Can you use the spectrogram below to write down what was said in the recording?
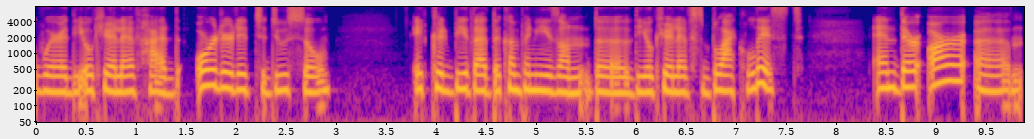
where the OQLF had ordered it to do so. It could be that the company is on the, the OQLF's black list. And there are um,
